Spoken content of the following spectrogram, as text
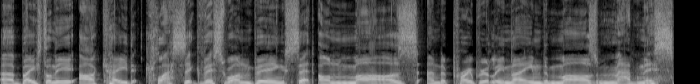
Uh, based on the arcade classic, this one being set on Mars and appropriately named Mars Madness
